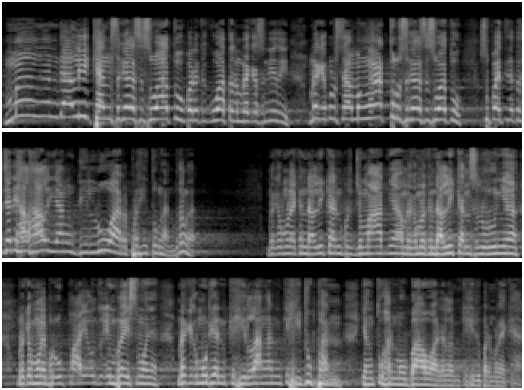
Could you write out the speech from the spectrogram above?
mengendalikan segala sesuatu pada kekuatan mereka sendiri. Mereka berusaha mengatur segala sesuatu supaya tidak terjadi hal-hal yang di luar perhitungan. Betul nggak? Mereka mulai kendalikan perjemaatnya, mereka mulai kendalikan seluruhnya, mereka mulai berupaya untuk embrace semuanya. Mereka kemudian kehilangan kehidupan yang Tuhan mau bawa dalam kehidupan mereka.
